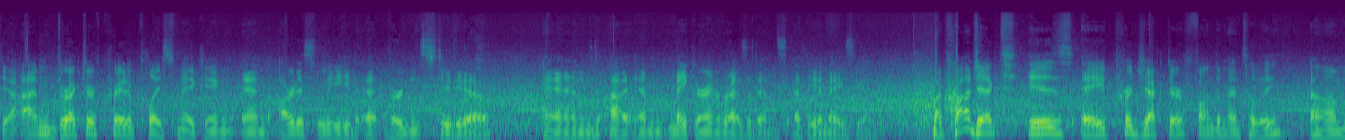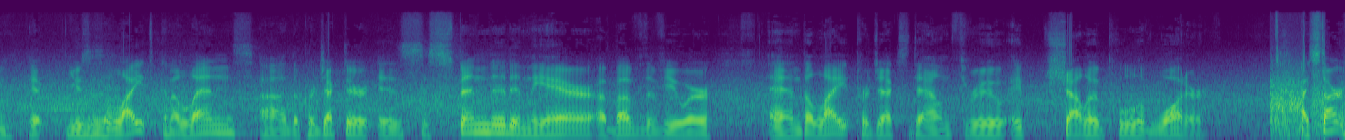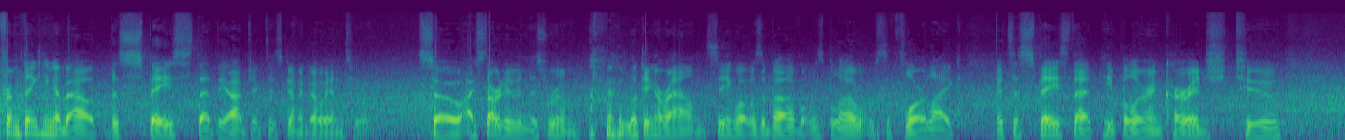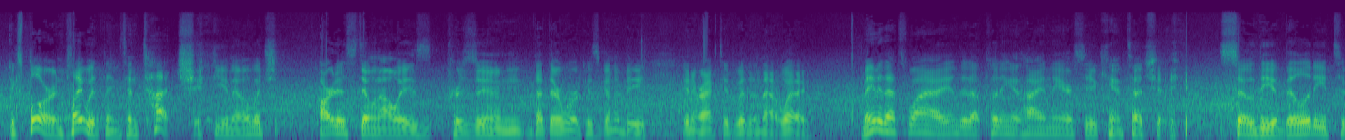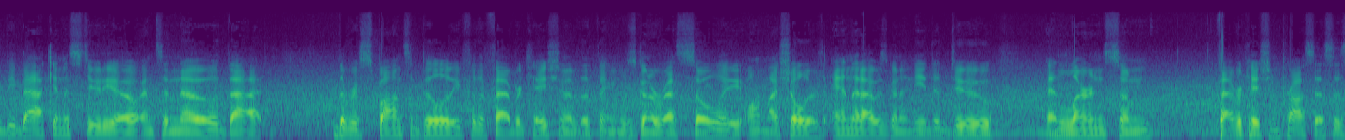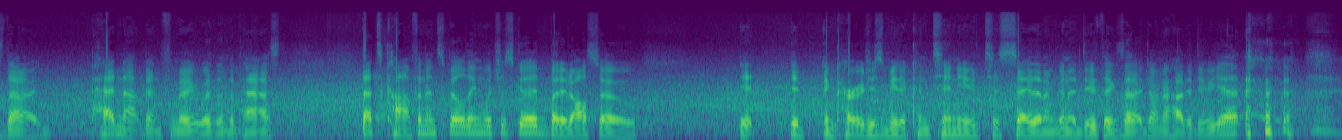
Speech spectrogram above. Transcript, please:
Yeah, I'm director of creative placemaking and artist lead at Verdant Studio, and I am maker in residence at the Amazeum. My project is a projector fundamentally. Um, it uses a light and a lens. Uh, the projector is suspended in the air above the viewer, and the light projects down through a shallow pool of water I start from thinking about the space that the object is going to go into. So I started in this room, looking around, seeing what was above, what was below, what was the floor like. It's a space that people are encouraged to explore and play with things and touch, you know, which artists don't always presume that their work is going to be interacted with in that way. Maybe that's why I ended up putting it high in the air so you can't touch it. So the ability to be back in the studio and to know that the responsibility for the fabrication of the thing was going to rest solely on my shoulders and that I was going to need to do and learn some fabrication processes that I had not been familiar with in the past. That's confidence building, which is good, but it also it it encourages me to continue to say that I'm going to do things that I don't know how to do yet.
